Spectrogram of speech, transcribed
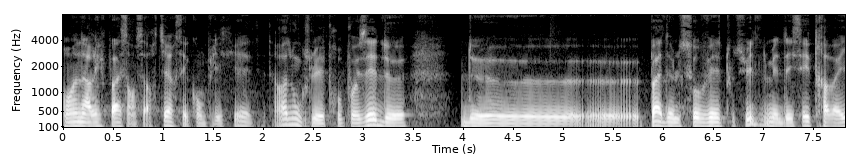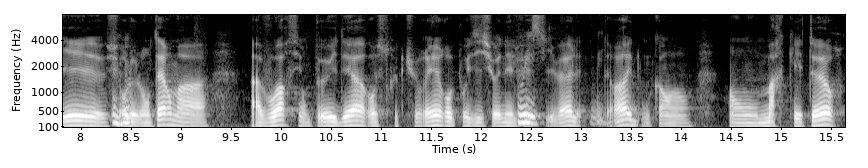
on n'arrive pas à s'en sortir, c'est compliqué, etc. Donc je lui ai proposé de de pas de le sauver tout de suite, mais d'essayer de travailler sur mhm. le long terme à, voir si on peut aider à restructurer, repositionner le festival, etc. Et donc en, marketeur,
